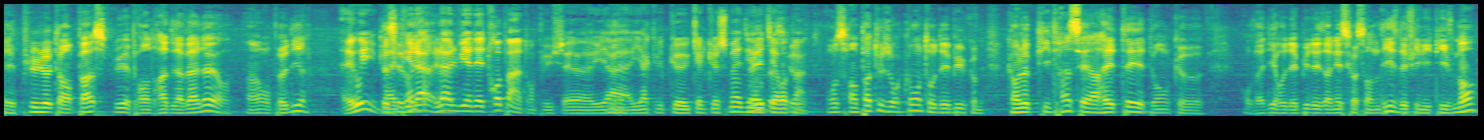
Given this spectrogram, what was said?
Et plus le temps passe, plus elle prendra de la valeur, hein, on peut dire. Eh oui, bah, là, elle vient d'être repeinte en plus. Euh, il, y a, il, y a, quelques, quelques semaines, elle a été repeinte. On ne se rend pas toujours compte au début. Comme, quand le petit train s'est arrêté, donc euh, on va dire au début des années 70 définitivement,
